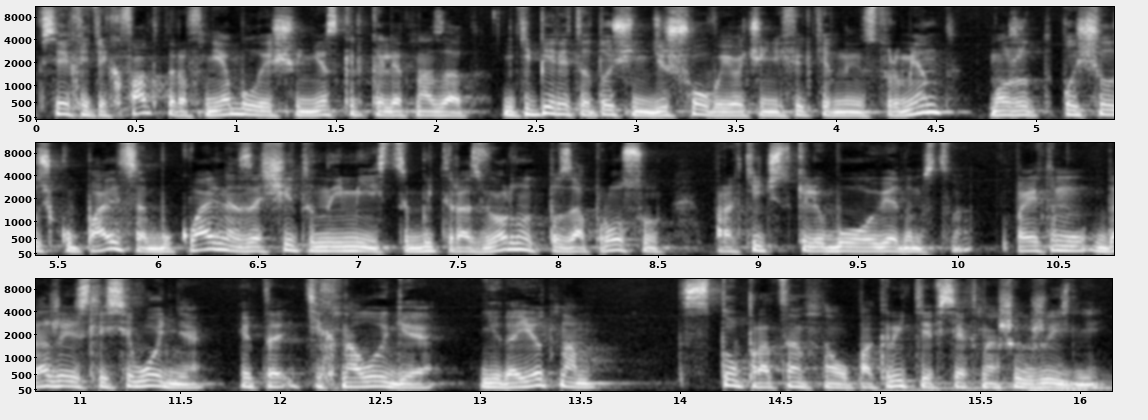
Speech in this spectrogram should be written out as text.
Всех этих факторов не было еще несколько лет назад. И теперь этот очень дешевый и очень эффективный инструмент может по щелчку пальца буквально за считанные месяцы быть развернут по запросу практически любого ведомства. Поэтому даже если сегодня это эта технология не дает нам стопроцентного покрытия всех наших жизней,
